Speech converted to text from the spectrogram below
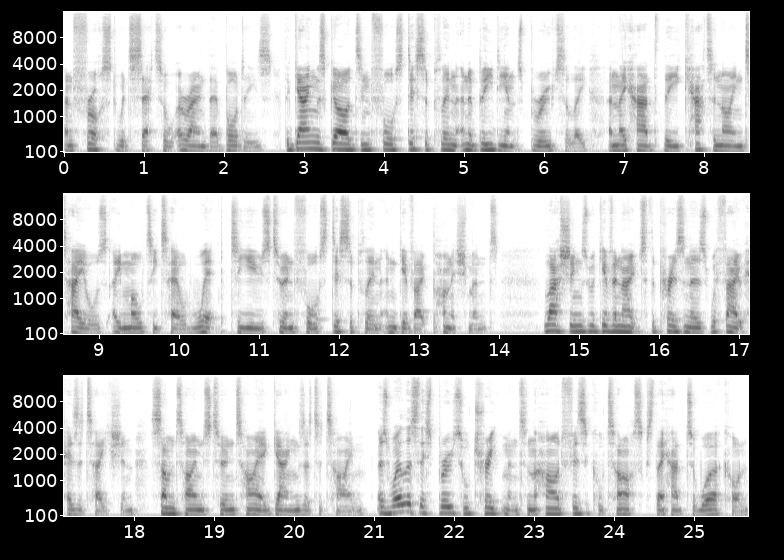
and frost would settle around their bodies. The gang's guards enforced discipline and obedience brutally, and they had the cat o' nine tails, a multi tailed whip, to use to enforce discipline and give out punishment. Lashings were given out to the prisoners without hesitation, sometimes to entire gangs at a time. As well as this brutal treatment and the hard physical tasks they had to work on,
